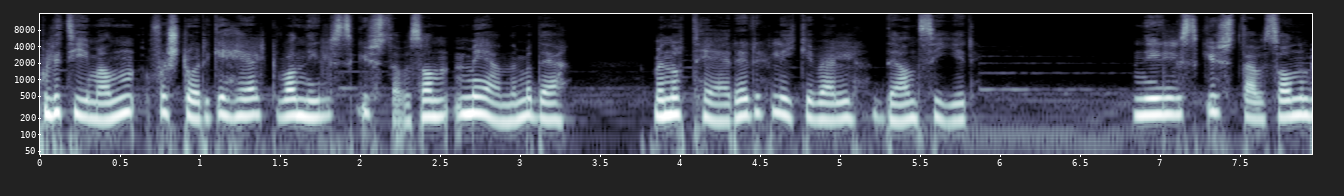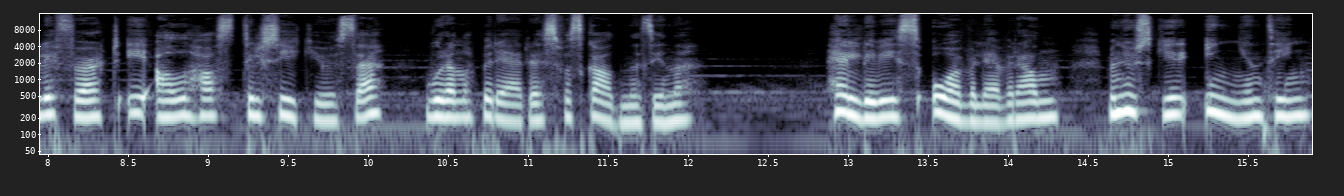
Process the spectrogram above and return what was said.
Politimannen forstår ikke helt hva Nils Gustavsson mener med det, men noterer likevel det han sier. Nils Gustavsson blir ført i all hast til sykehuset, hvor han opereres for skadene sine. Heldigvis overlever han, men husker ingenting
